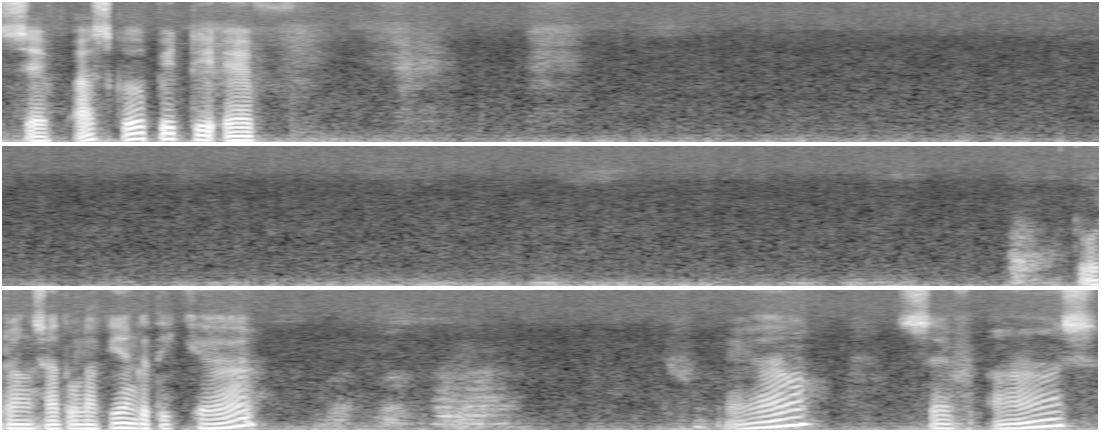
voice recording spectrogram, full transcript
Save as ke PDF kurang satu lagi yang ketiga. File save as.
